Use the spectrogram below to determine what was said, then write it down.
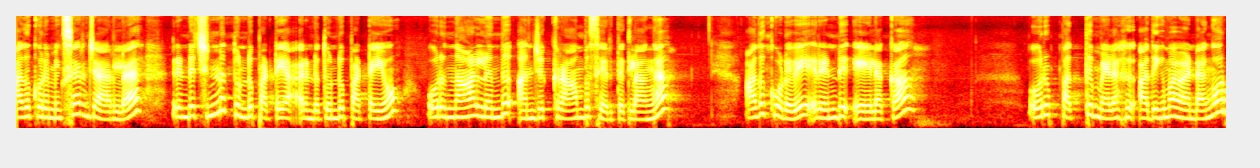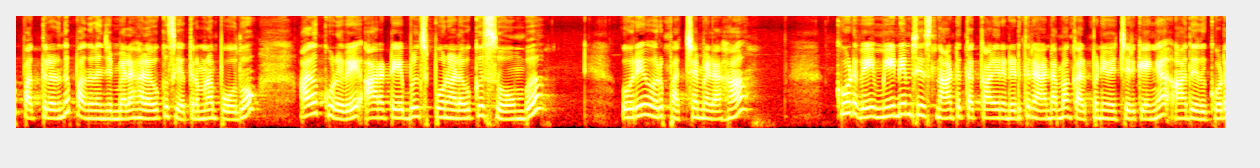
அதுக்கு ஒரு மிக்சர் ஜாரில் ரெண்டு சின்ன துண்டு பட்டையாக ரெண்டு துண்டு பட்டையும் ஒரு நாலுலேருந்து அஞ்சு கிராம்பு சேர்த்துக்கலாங்க. அது கூடவே ரெண்டு ஏலக்காய் ஒரு பத்து மிளகு அதிகமாக வேண்டாங்க ஒரு பத்துலேருந்து பதினஞ்சு மிளகு அளவுக்கு சேர்த்துனோம்னா போதும். அது கூடவே அரை டேபிள் ஸ்பூன் அளவுக்கு சோம்பு ஒரே ஒரு பச்சை மிளகாய் கூடவே மீடியம் சைஸ் நாட்டு தக்காளி ரெண்டு எடுத்து ரேண்டமாக கட் பண்ணி வச்சுருக்கேங்க. அது இது கூட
